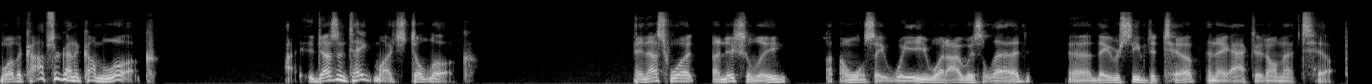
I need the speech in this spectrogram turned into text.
Well, the cops are going to come look. It doesn't take much to look. And that's what initially, I won't say we, what I was led. Uh, they received a tip and they acted on that tip.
